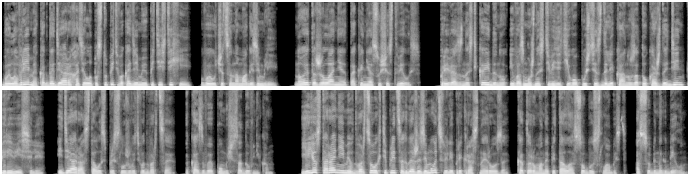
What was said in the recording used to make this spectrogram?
Было время, когда Диара хотела поступить в Академию Пяти Стихий, выучиться на мага Земли, но это желание так и не осуществилось. Привязанность к Эйдену и возможность видеть его пусть издалека, но зато каждый день перевесили, и Диара осталась прислуживать во дворце оказывая помощь садовникам. Ее стараниями в дворцовых теплицах даже зимой цвели прекрасные розы, которым она питала особую слабость, особенно к белым.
